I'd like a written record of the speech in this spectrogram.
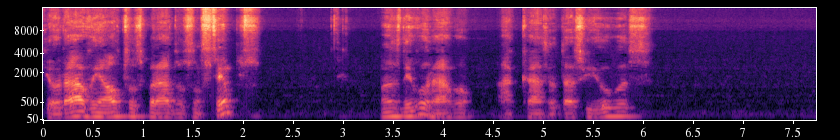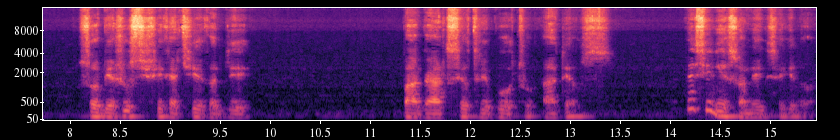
que oravam em altos brados nos templos, mas devoravam a casa das viúvas sob a justificativa de pagar seu tributo a Deus. Pense nisso, amigo e seguidor.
